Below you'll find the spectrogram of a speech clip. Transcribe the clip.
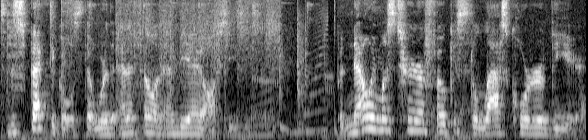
to the spectacles that were the NFL and NBA offseasons. But now we must turn our focus to the last quarter of the year,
